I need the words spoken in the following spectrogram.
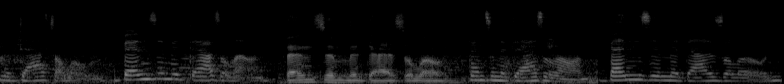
Midazzolone. Benzimidazolone. Benzimidazolone. Benzimidazolone. Benzimidazolone.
